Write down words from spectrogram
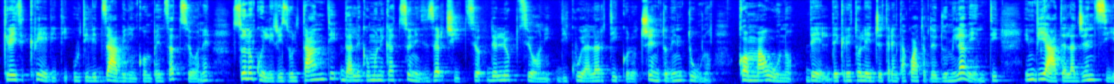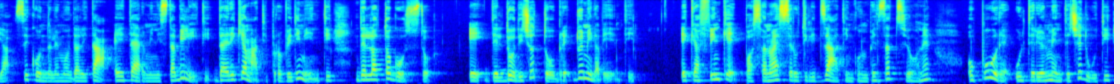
che i crediti utilizzabili in compensazione sono quelli risultanti dalle comunicazioni di esercizio delle opzioni di cui all'articolo 121,1 del decreto legge 34 del 2020 inviate all'Agenzia secondo le modalità e i termini stabiliti dai richiamati provvedimenti dell'8 agosto e del 12 ottobre 2020 e che affinché possano essere utilizzati in compensazione oppure ulteriormente ceduti,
